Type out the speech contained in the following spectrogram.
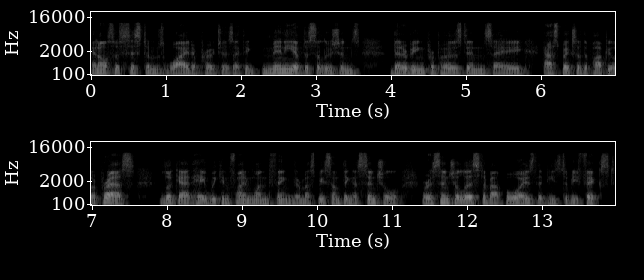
and also systems wide approaches. I think many of the solutions that are being proposed in, say, aspects of the popular press look at, hey, we can find one thing. There must be something essential or essentialist about boys that needs to be fixed,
